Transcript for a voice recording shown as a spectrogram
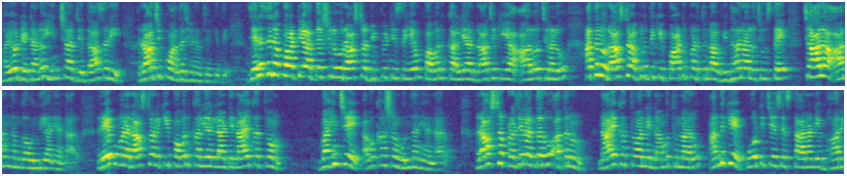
బయోడేటాను ఇన్ఛార్జ్ దాసరి రాజుకు అందజేయడం జరిగింది. జనసేన పార్టీ అధ్యక్షులు రాష్ట్ర డిప్యూటీ సీఎం పవన్ కళ్యాణ్ రాజకీయ ఆలోచనలు అతను రాష్ట్ర అభివృద్ధికి పాటుపడుతున్న విధానాలు చూస్తే చాలా ఆనందంగా ఉంది అని అన్నారు. రేపు మన రాష్ట్రానికి పవన్ కళ్యాణ్ లాంటి నాయకత్వం వహించే అవకాశం ఉందని అన్నారు. రాష్ట్ర ప్రజలందరూ అతను నాయకత్వాన్ని నమ్ముతున్నారు. అందుకే పోటీ చేసే స్థానాన్ని భారీ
